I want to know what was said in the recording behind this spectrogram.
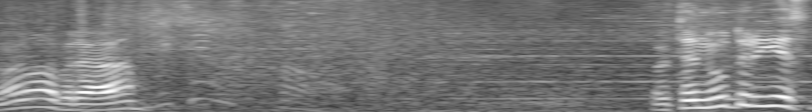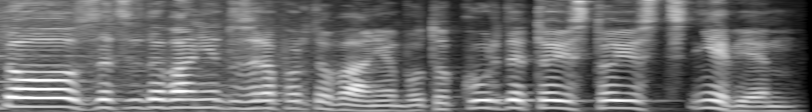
No dobra. Ale ten uder jest do zdecydowanie do zraportowania, bo to kurde to jest, to jest, nie wiem.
